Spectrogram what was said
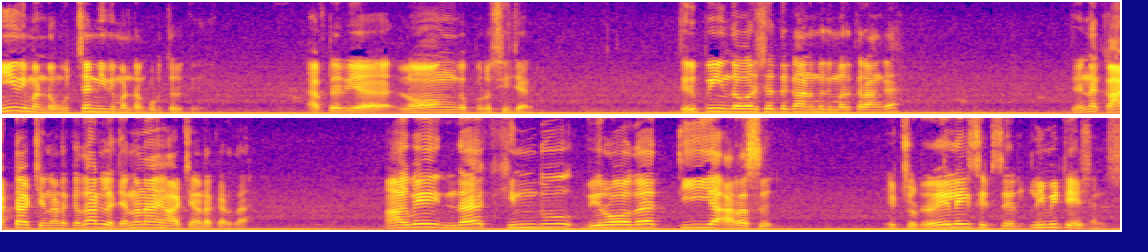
நீதிமன்றம் உச்ச நீதிமன்றம் கொடுத்துருக்கு. ஆஃப்டர் எ லாங் ப்ரொசீஜர் திருப்பி இந்த வருஷத்துக்கு அனுமதி மறுக்கிறாங்க? என்ன காட்டாட்சி நடக்குதா இல்லை ஜனநாயக ஆட்சி நடக்கிறதா? ஆகவே இந்த ஹிந்து விரோத தீய அரசு it should realise its limitations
